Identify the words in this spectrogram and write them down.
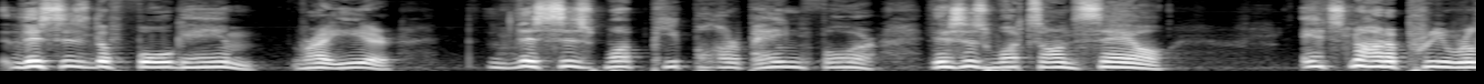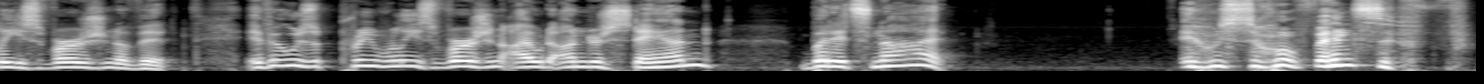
this is the full game right here. This is what people are paying for. This is what's on sale. It's not a pre-release version of it. If it was a pre-release version, I would understand, but it's not. It was so offensive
